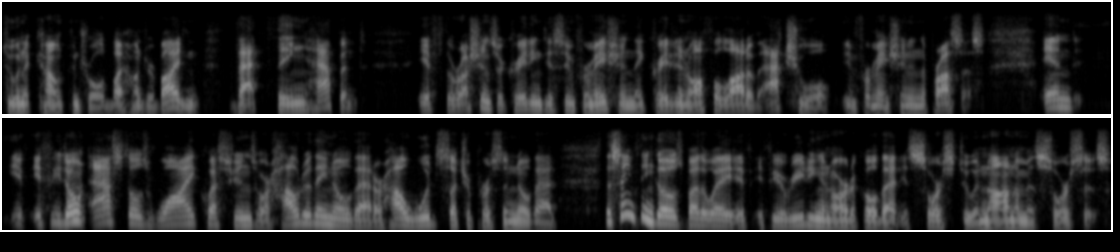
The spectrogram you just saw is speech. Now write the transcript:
to an account controlled by Hunter Biden. That thing happened if the Russians are creating disinformation, they created an awful lot of actual information in the process. And if, if you don't ask those why questions or how do they know that or how would such a person know that the same thing goes by the way if, if you're reading an article that is sourced to anonymous sources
